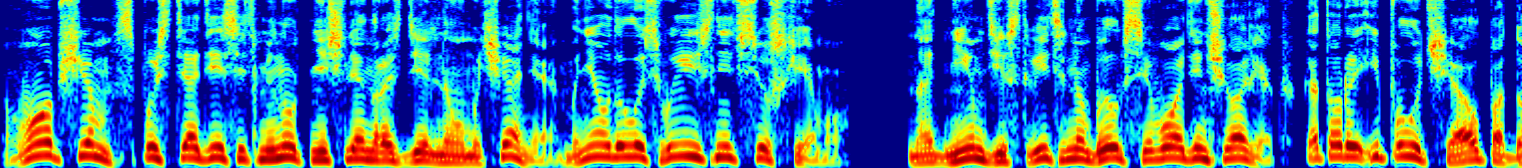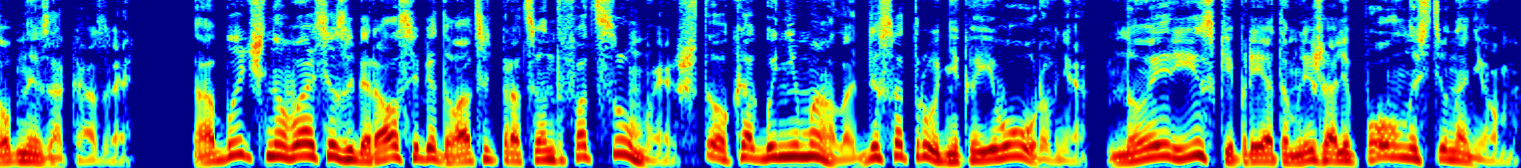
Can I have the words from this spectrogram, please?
В общем, спустя 10 минут нечленораздельного мычания мне удалось выяснить всю схему. Над ним действительно был всего один человек, который и получал подобные заказы. Обычно Вася забирал себе 20% от суммы, что как бы немало для сотрудника его уровня, но и риски при этом лежали полностью на нем.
